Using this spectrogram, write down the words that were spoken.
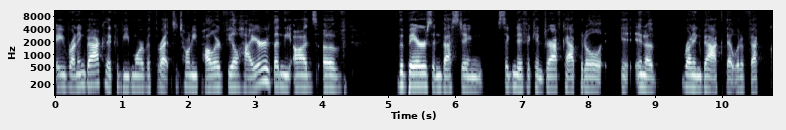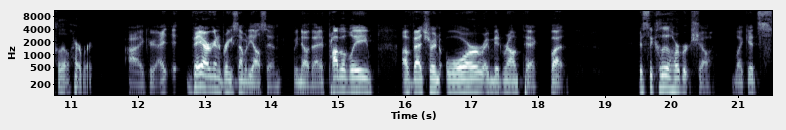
a, running back that could be more of a threat to Tony Pollard feel higher than the odds of the Bears investing significant draft capital in, in a running back that would affect Khalil Herbert. I agree. I, it, they are going to bring somebody else in. We know that. It probably a veteran or a mid round pick, but it's the Khalil Herbert show. Like it's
